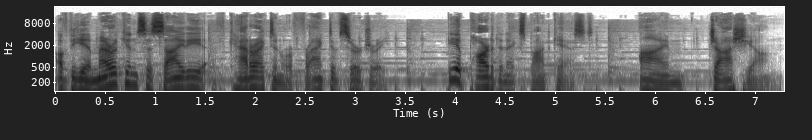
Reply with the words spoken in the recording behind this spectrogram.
of the American Society of Cataract and Refractive Surgery. Be a part of the next podcast. I'm Josh Young.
